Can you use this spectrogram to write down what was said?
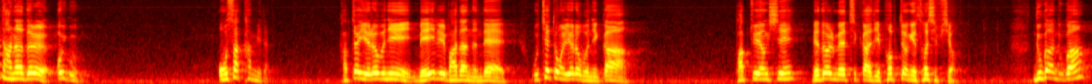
단어들 어이구 오싹합니다. 갑자기 여러분이 메일을 받았는데 우체통을 열어보니까 박주영 씨 몇 월 며칠까지 법정에 서십시오. 누가 누가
